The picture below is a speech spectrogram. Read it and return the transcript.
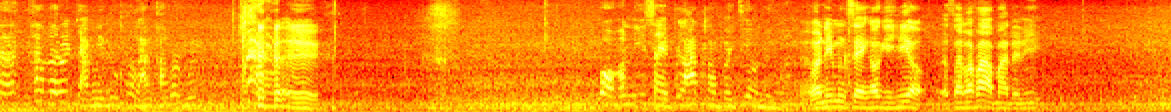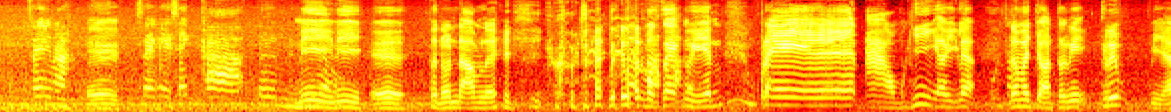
ถ้าถ้าไม่รู้จักนี่ดูข้างหลังขับรถเหมือนขี้ เมาเออบอกวันนี้ใส่ปลาดเขาไปเที่ยวหนึ่งอะวันนี้มึงแซงเขากี่เที่ยวสารภาพมาเดี๋ยวนี้ แซงนะเออแซงไอ้แซงคาเดินหงนี่เที่ยวนี่เออ ถนนดำเลยกูนั่งในรถบอกแซงกูเห็นเปรตอ้าวขี้เอาอีกแล้ว แล้วมาจอดตรงนี้กรึบเบีย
